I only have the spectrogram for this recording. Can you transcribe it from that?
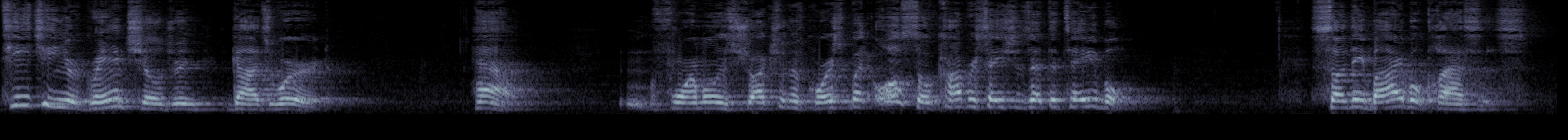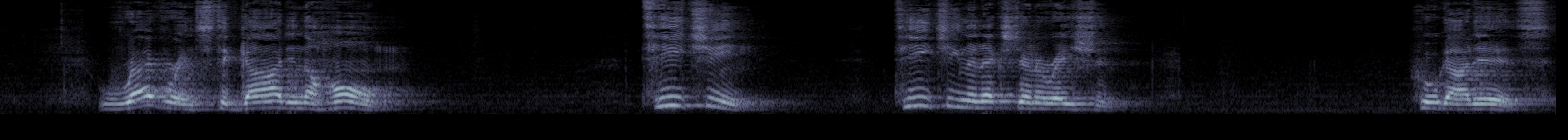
teaching your grandchildren God's word. How? Formal instruction, of course, but also conversations at the table, Sunday Bible classes, reverence to God in the home, teaching, teaching the next generation who God is,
